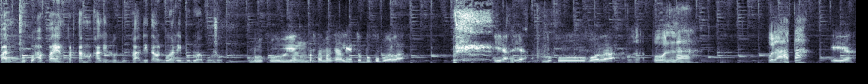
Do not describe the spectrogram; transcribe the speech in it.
Van, buku apa yang pertama kali lu buka di tahun 2020? Buku yang pertama kali itu buku bola. Iya, iya, buku bola. Bola, bola, bola apa? Iya,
